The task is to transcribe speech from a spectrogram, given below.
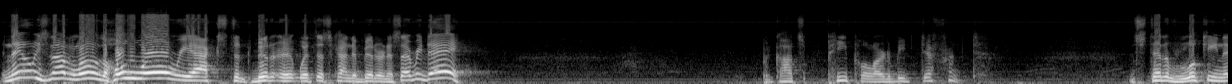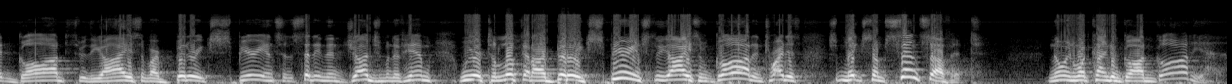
And Naomi's not alone. The whole world reacts to bitter, uh, with this kind of bitterness every day. But God's people are to be different. Instead of looking at God through the eyes of our bitter experience and sitting in judgment of Him, we are to look at our bitter experience through the eyes of God and try to make some sense of it, knowing what kind of God God is.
